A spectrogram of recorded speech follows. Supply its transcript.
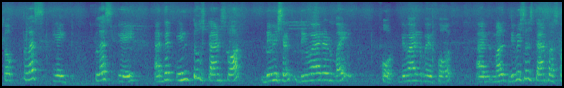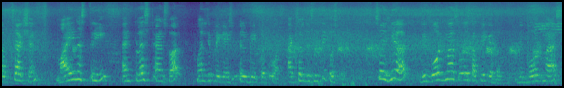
So plus 8, plus 8 and then into stands for division divided by 4 divided by 4 and division stands for subtraction. Minus 3 and plus stands for multiplication will be equal to 1 actually this is the question. So here the BODMAS rule is applicable. The board mass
